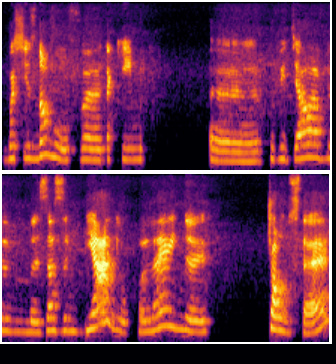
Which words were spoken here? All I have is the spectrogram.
właśnie znowu w takim, powiedziałabym, zazębianiu kolejnych cząstek.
